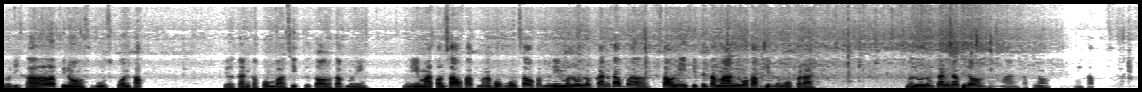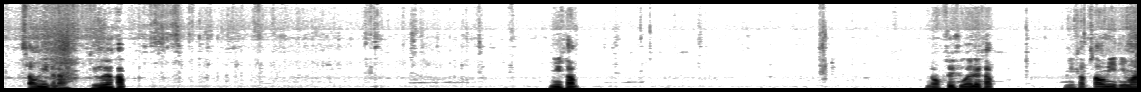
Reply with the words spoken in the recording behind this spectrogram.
สวัสดีครับพี่น้องสุขุสุขวนครับเจอกันกับผมบาซิกคือเก่าแล้วครับวันนี้วันนี้มาตอนเช้าครับมาหกโมงเช้าครับวันนี้มาลุ้นน้ำกันครับว่าเช้านี้สิเป็นตะมานหรือบ่าครับผิดละงกก็ได้ มาลุ้นน้ำกันครับพี่น้องมาครับพี่น้องนี่ครับเช้านี้ก็ได้เจอแล้วครับนี่ครับ ดอกสวยๆเลยครับ นี่ครับเช้านี้ที่มา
